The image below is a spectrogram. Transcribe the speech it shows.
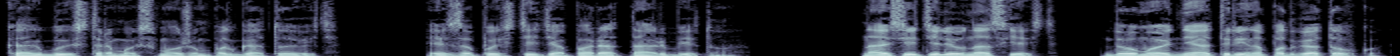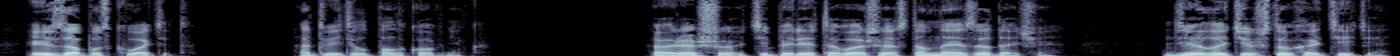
«Как быстро мы сможем подготовить и запустить аппарат на орбиту?» «Носители у нас есть. Думаю, дня три на подготовку, и запуск хватит», — ответил полковник. «Хорошо, теперь это ваша основная задача. Делайте, что хотите,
